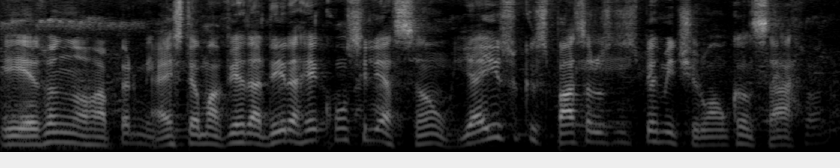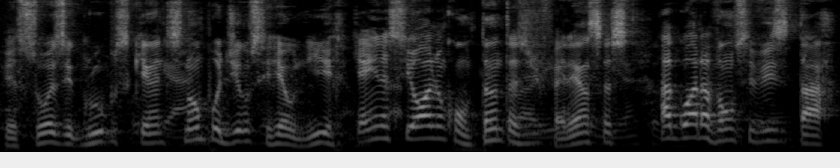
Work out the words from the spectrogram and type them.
E isso nos ha permitido. Esta é uma verdadeira reconciliação e é isso que os pássaros nos permitiram alcançar. Pessoas e grupos que antes não podiam se reunir, que ainda se olham com tantas diferenças, agora vão se visitar.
